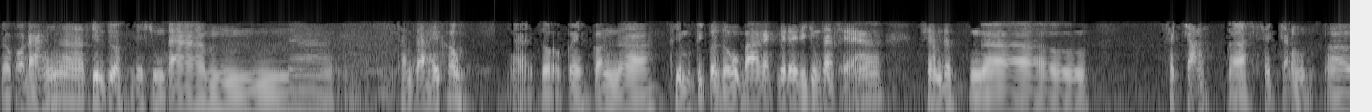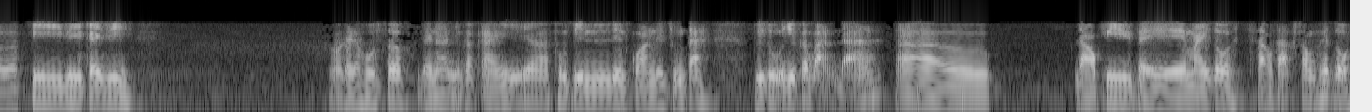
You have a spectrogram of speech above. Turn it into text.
nó có đáng à, tin tưởng để chúng ta à, tham gia hay không? À, rồi ok. Còn à, khi mà kích vào dấu ba gạch bên đây thì chúng ta sẽ xem được à, sách trắng. À, sách trắng à, pi ghi cái gì? Ờ, đây là hồ sơ. Đây là những các cái à, thông tin liên quan đến chúng ta. Ví dụ như các bạn đã à, đào pi về máy rồi thao tác xong hết rồi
